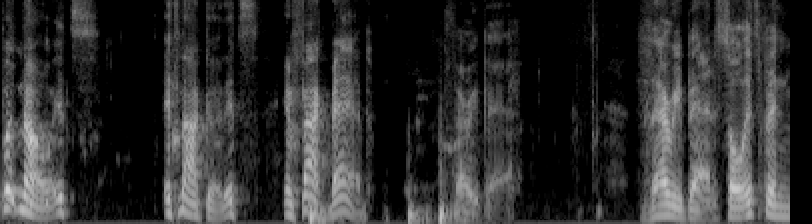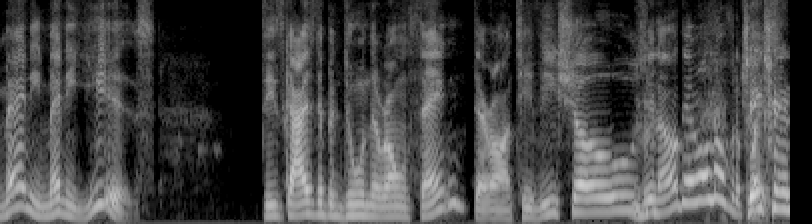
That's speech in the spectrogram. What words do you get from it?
But no, it's it's not good. It's in fact bad. Very bad. Very bad. So it's been many, many years. These guys they've been doing their own thing. They're on TV shows, you Mhm. know, they're all over the place. Jay place.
